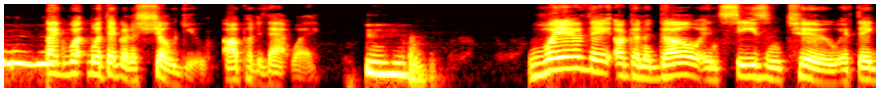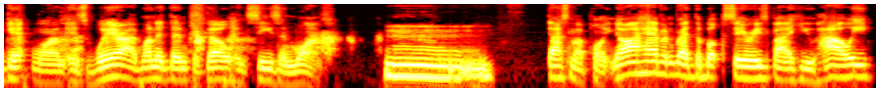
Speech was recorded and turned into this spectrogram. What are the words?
Mhm. like what what they're going to show you. I'll put it that way. Mhm. Where they are going to go in season two, if they get one, is where I wanted them to go in season one. Mm. That's my point. Now, I haven't read the book series by Hugh Howey.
